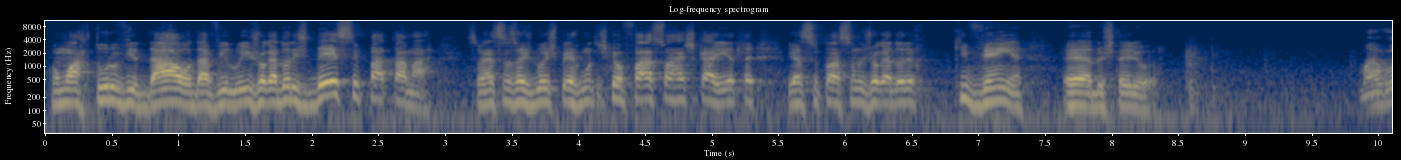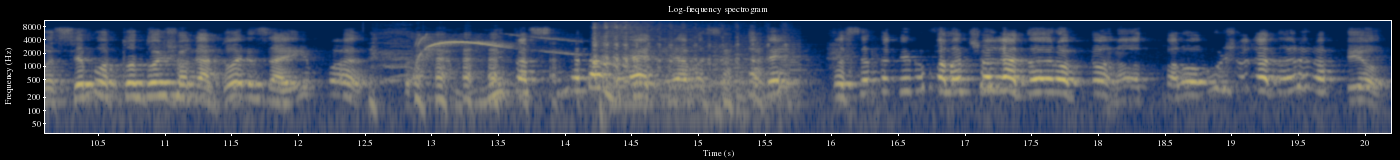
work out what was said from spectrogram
como Arturo Vidal, Davi Luiz, jogadores desse patamar. São essas as duas perguntas que eu faço a Rascaeta e a situação do jogador que venha é, do exterior. Mas você botou dois jogadores aí, pô, muito acima da média, né? Você também, você também não falou de jogador europeu, não. Tu falou um jogador europeu.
